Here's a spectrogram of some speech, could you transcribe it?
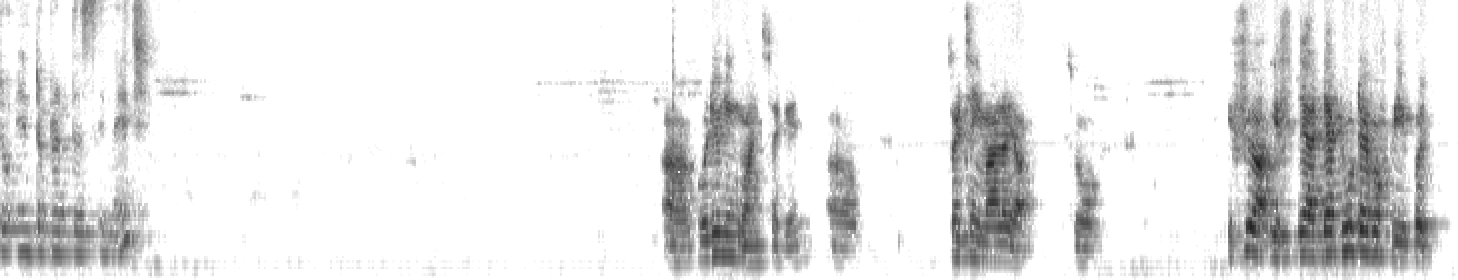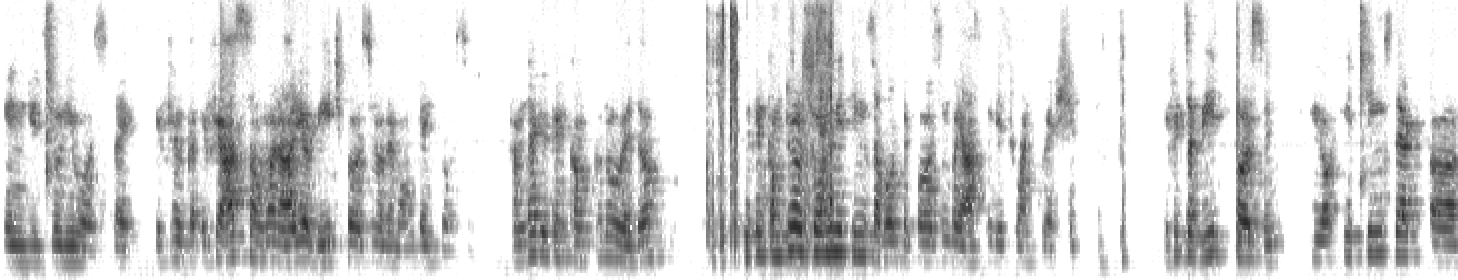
to interpret this image. Uh, good evening once again. Uh, so it's Himalaya. So if you are, if there are, there are two type of people in this universe. Like if you if you ask someone, are you a beach person or a mountain person? From that you can come to know whether you can come to know so many things about the person by asking this one question. If it's a beach person, he, he thinks that uh,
